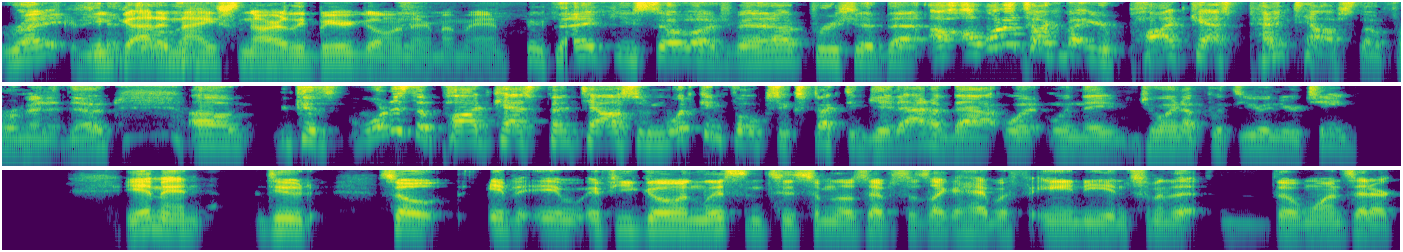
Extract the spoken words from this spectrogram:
Right. Because you yeah, got totally. a nice gnarly beard going there, my man. Thank you so much, man. I appreciate that. I, I want to talk about your podcast penthouse though for a minute, dude. Um, because what is the podcast penthouse and what can folks expect to get out of that when, when they join up with you and your team? Yeah, man, dude. So if if you go and listen to some of those episodes like I had with Andy and some of the the ones that are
